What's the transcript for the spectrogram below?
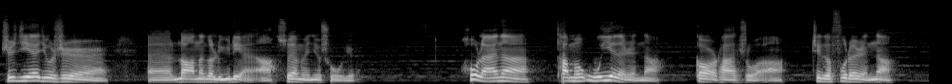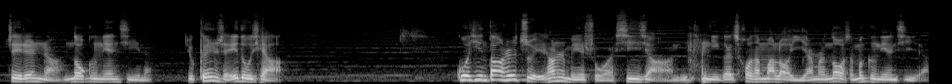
直接就是呃拉那个驴脸啊，摔门就出去了。后来呢，他们物业的人呢告诉他说啊，这个负责人呢这阵子啊闹更年期呢。就跟谁都掐。郭鑫当时嘴上是没说，心想：你个臭他妈老爷们，闹什么更年期呀？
